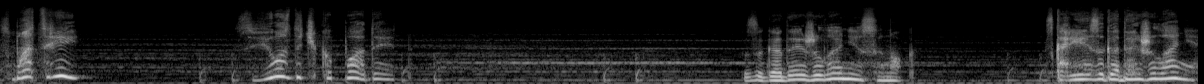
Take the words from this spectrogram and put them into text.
смотри, звездочка падает. Загадай желание, сынок. Скорее загадай желание.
